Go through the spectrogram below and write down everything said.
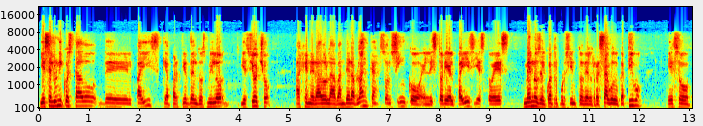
Y es el único estado del país que a partir del 2018 ha generado la bandera blanca. Son cinco en la historia del país y esto es menos del 4% del rezago educativo. Eso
